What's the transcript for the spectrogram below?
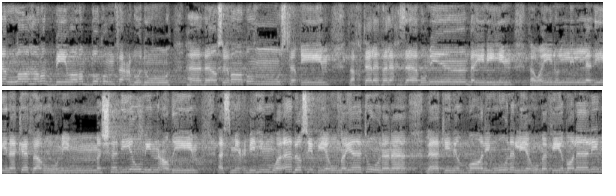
الله ربي وربكم فاعبدوه هذا صراط مستقيم فاختلف الأحزاب من بينهم فويل للذين كفروا من مشهد يوم عظيم أسمع بهم وأبصر يوم ياتوننا لكن الظالمون اليوم في ضلال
